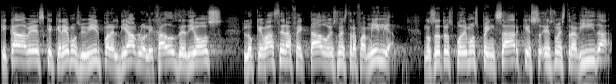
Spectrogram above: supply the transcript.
que cada vez que queremos vivir para el diablo, alejados de Dios, lo que va a ser afectado es nuestra familia. Nosotros podemos pensar que es nuestra vida,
